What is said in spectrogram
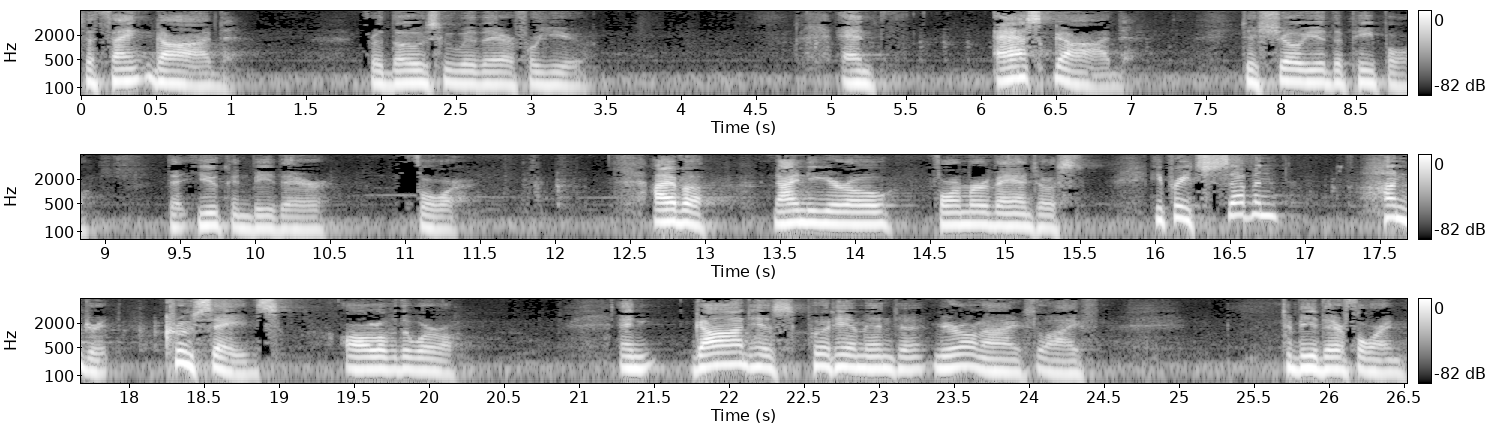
to thank God for those who were there for you and ask God to show you the people that you can be there for. I have a 90 year old former evangelist. He preached 700 crusades all over the world. And God has put him into Muriel and I's life to be there for him.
